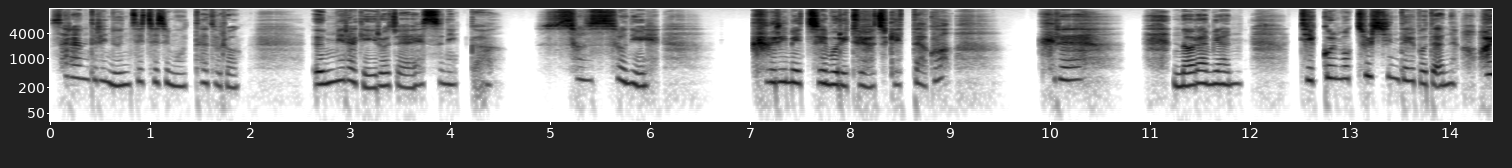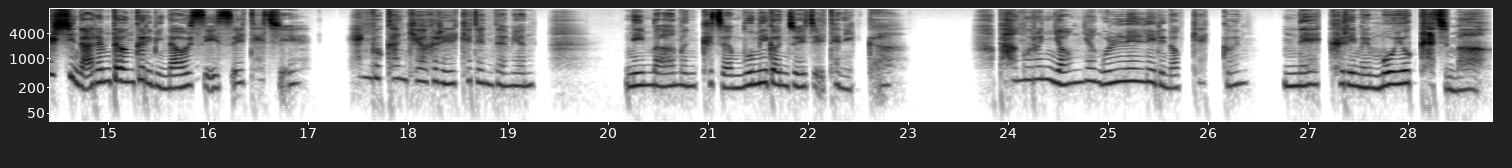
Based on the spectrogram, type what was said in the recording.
사람들이 눈치채지 못하도록 은밀하게 이루어져야 했으니까. 순순히 그림의 제물이 되어주겠다고? 그래, 너라면 뒷골목 출신들보단 훨씬 아름다운 그림이 나올 수 있을 테지. 행복한 기억을 잃게 된다면 네 마음은 그저 무미건조해질 테니까. 방울은 영영 울릴 일은 없겠군. 내 그림을 모욕하지 마.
